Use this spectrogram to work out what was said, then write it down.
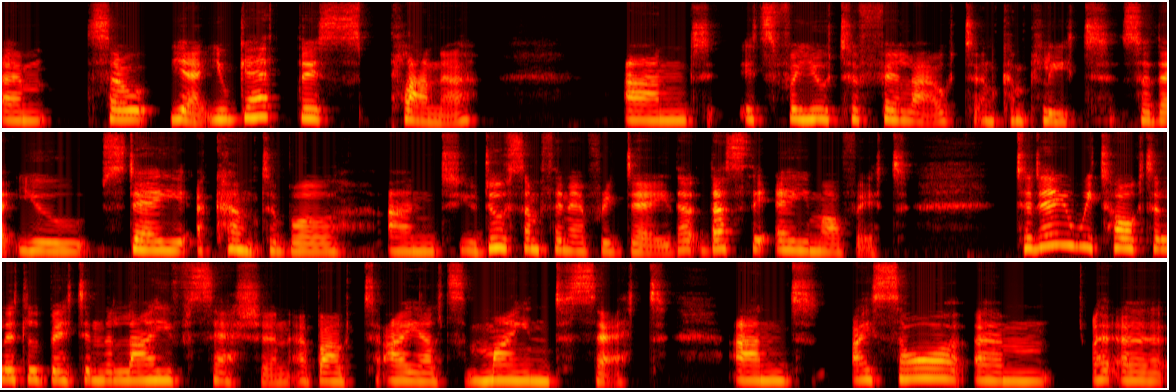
Um so yeah, you get this planner and it's for you to fill out and complete so that you stay accountable and you do something every day. That that's the aim of it. Today we talked a little bit in the live session about IELTS mindset and I saw um, a,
